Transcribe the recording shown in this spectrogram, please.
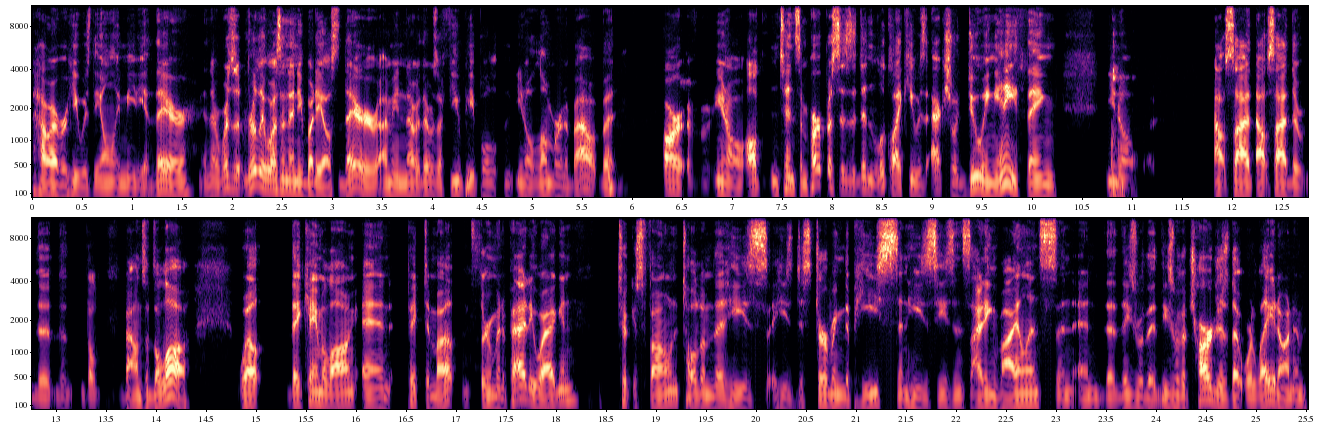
however, he was the only media there, and there wasn't really wasn't anybody else there. I mean, there, there was a few people you know lumbering about, but far you know all intents and purposes it didn't look like he was actually doing anything you know outside outside the the, the, the bounds of the law. Well they came along and picked him up threw him in a paddy wagon took his phone told him that he's he's disturbing the peace and he's he's inciting violence and and th- these were the these were the charges that were laid on him.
